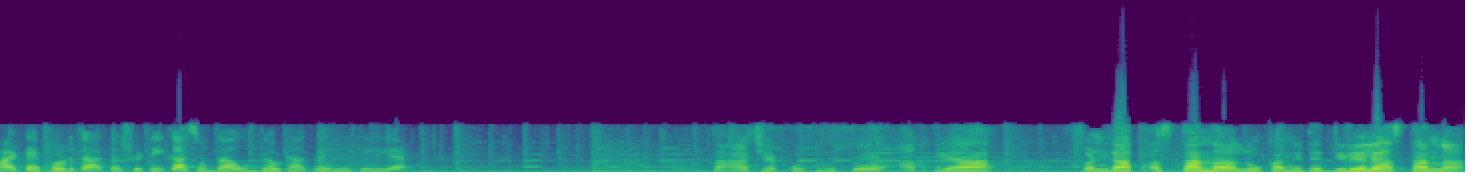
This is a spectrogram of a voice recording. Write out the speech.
फाटे फोडतात अशी टीका सुद्धा उद्धव ठाकरेंनी केली आहे. सहाशे कोटी रुपये आपल्या फंडात असताना लोकांनी ते दिलेले असताना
